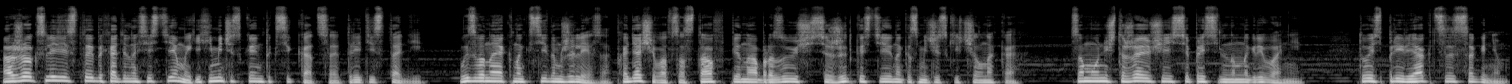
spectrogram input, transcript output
Ожог слизистой дыхательной системы и химическая интоксикация третьей стадии, вызванная кноксидом железа, входящего в состав пенообразующейся жидкости на космических челноках, самоуничтожающейся при сильном нагревании, то есть при реакции с огнем.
